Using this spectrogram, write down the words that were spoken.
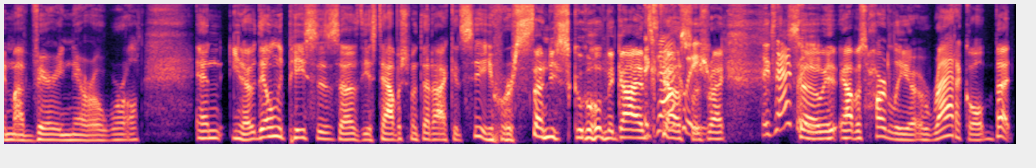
in my very narrow world? And, you know, the only pieces of the establishment that I could see were Sunday school and the guidance Exactly. counselors, right? Exactly. So it, I was hardly a radical, but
